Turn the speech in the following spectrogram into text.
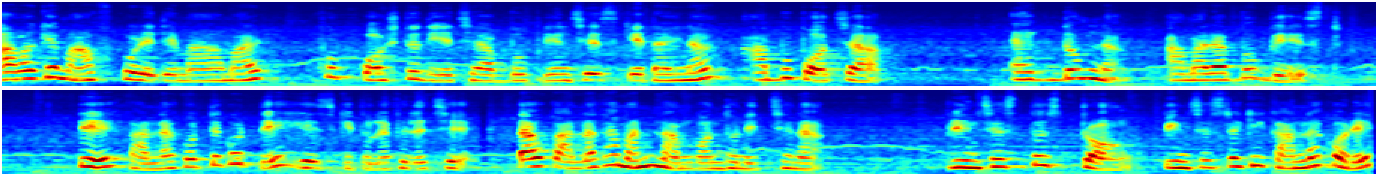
আমাকে মাফ করে দে মা আমার, খুব কষ্ট দিয়েছে আব্বু প্রিন্সেসকে, তাই না? আব্বু পচা? একদম না। আমার আব্বু বেস্ট তে কান্না করতে করতে হেসকি তুলে ফেলেছে। তাও কান্না থামান নামগন্ধ নিচ্ছে না। প্রিন্সেস তো স্ট্রং প্রিন্সেসটা কি কান্না করে?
